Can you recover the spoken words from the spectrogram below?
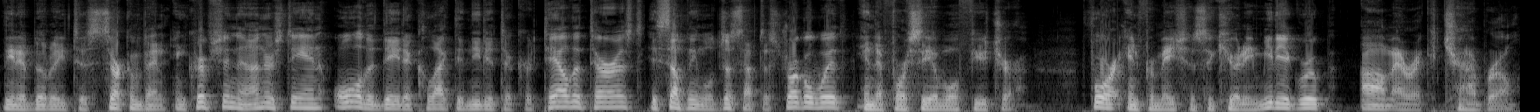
The inability to circumvent encryption and understand all the data collected needed to curtail the terrorist is something we'll just have to struggle with in the foreseeable future. For Information Security Media Group, I'm Eric Chabrow.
